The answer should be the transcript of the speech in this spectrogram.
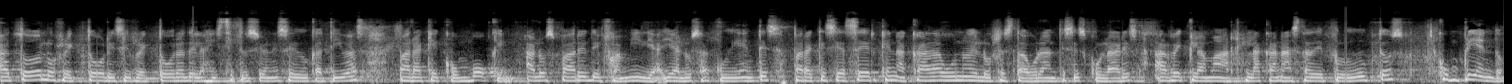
a todos los rectores y rectoras de las instituciones educativas para que convoquen a los padres de familia y a los acudientes para que se acerquen a cada uno de los restaurantes escolares a reclamar la canasta de productos cumpliendo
